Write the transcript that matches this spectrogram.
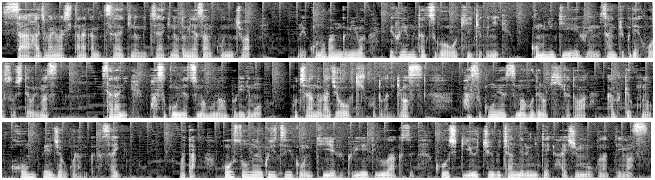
さあ始まりました。田中光明の光明の音。皆さんこんにちは。この番組は FM 達合をキー局にコミュニティ FM3 局で放送しております。さらにパソコンやスマホのアプリでもこちらのラジオを聴くことができます。パソコンやスマホでの聞き方は各局のホームページをご覧ください。また放送の翌日以降に TF クリエイティブワークス公式 YouTube チャンネルにて配信も行っています。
